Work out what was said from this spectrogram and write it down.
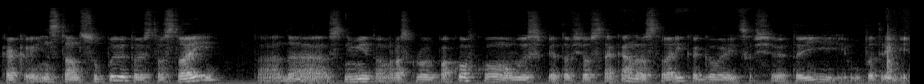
как инстант супы, то есть раствори, да, да, сними там, раскрой упаковку, высыпи это все в стакан, раствори, как говорится, все это и употреби.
